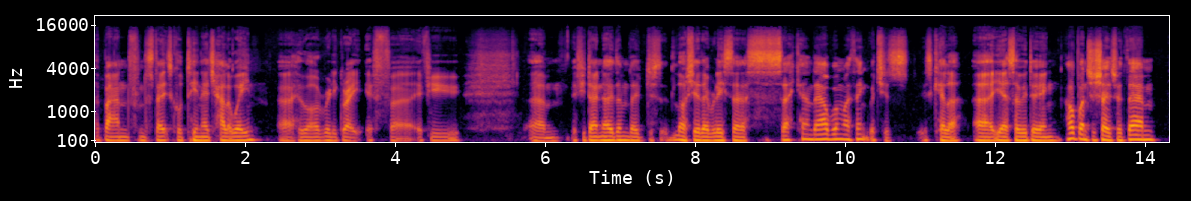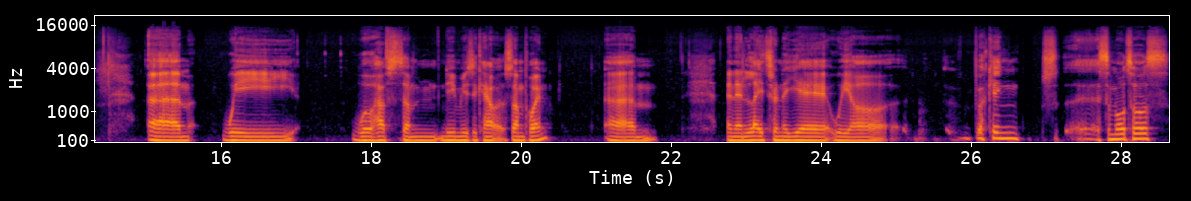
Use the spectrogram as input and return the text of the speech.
a band from the states called Teenage Halloween, uh, who are really great. If uh, if you um, if you don't know them, they just last year they released a second album, I think, which is is killer. Uh, yeah, so we're doing a whole bunch of shows with them. Um, we will have some new music out at some point. Um, and then later in the year, we are booking uh, some more tours.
